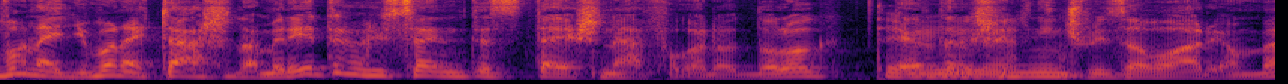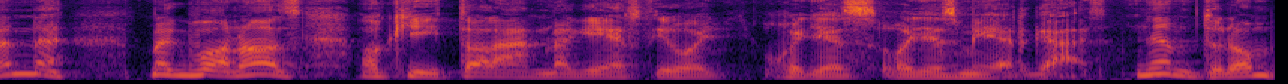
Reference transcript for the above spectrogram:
van egy, van egy társadalmi réteg, aki szerint ez teljesen elfogadott dolog, Tényleg érted, és hogy nincs mi zavarjon benne, meg van az, aki talán megérti, hogy, hogy, ez, hogy ez miért gáz. Nem tudom.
